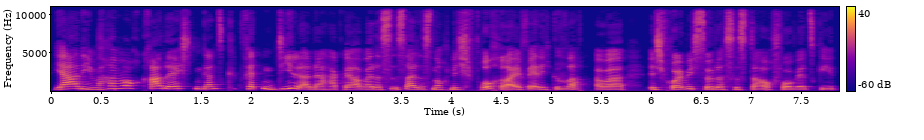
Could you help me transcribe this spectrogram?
Ja, die machen auch gerade echt einen ganz fetten Deal an der Hacke, aber das ist alles noch nicht spruchreif, ehrlich gesagt. Aber ich freue mich so, dass es da auch vorwärts geht.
